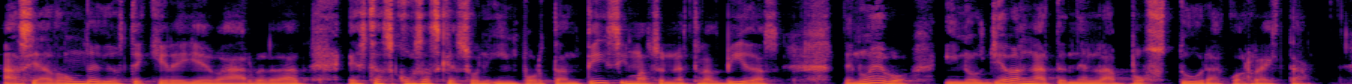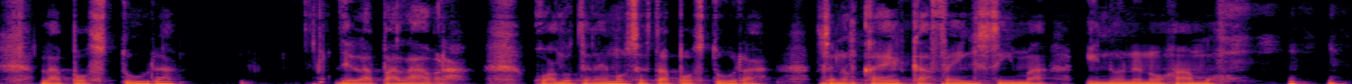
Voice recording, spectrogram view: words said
hacia dónde Dios te quiere llevar, ¿verdad? Estas cosas que son importantísimas en nuestras vidas, de nuevo, y nos llevan a tener la postura correcta, la postura de la palabra. Cuando tenemos esta postura, se nos cae el café encima y no nos enojamos.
